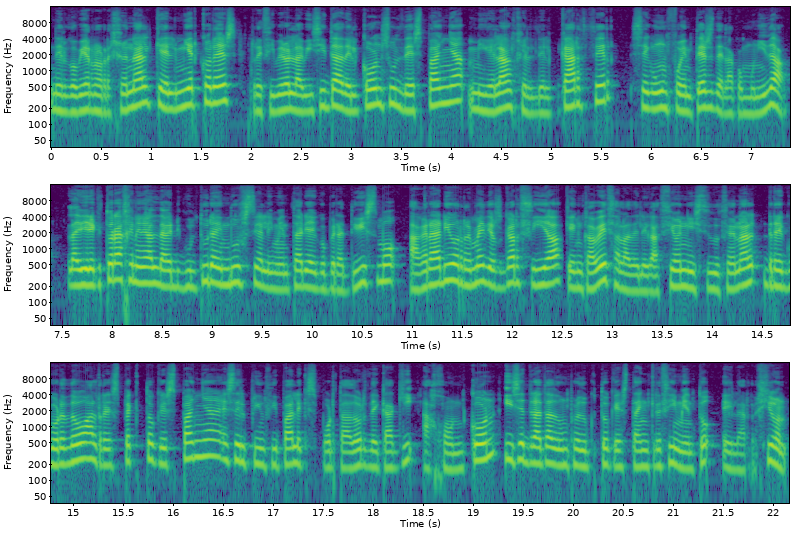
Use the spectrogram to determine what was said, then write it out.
del gobierno regional que el miércoles recibieron la visita del cónsul de España Miguel Ángel del Cárcer según fuentes de la comunidad. La directora general de Agricultura, Industria Alimentaria y Cooperativismo, Agrario Remedios García, que encabeza la delegación institucional, recordó al respecto que España es el principal exportador de caqui a Hong Kong y se trata de un producto que está en crecimiento en la región.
